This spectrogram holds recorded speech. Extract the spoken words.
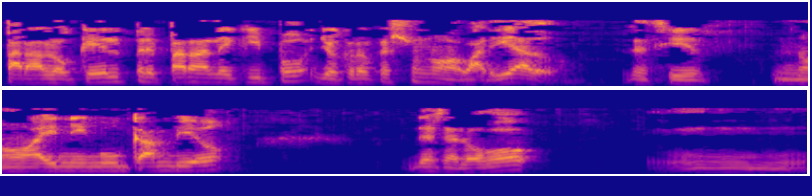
para lo que él prepara al equipo, yo creo que eso no ha variado. Es decir, no hay ningún cambio. Desde luego, mm,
